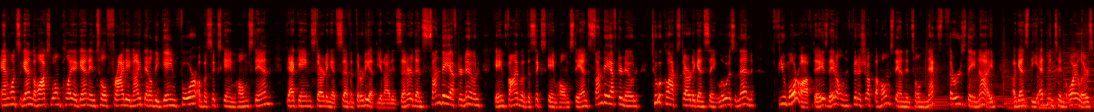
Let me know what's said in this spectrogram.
And once again, the Hawks won't play again until Friday night. That'll be game four of a six-game homestand. That game starting at 7:30 at the United Center. Then Sunday afternoon, game five of the six-game homestand. Sunday afternoon, two o'clock start against St. Louis, and then a few more off days. They don't finish up the homestand until next Thursday night against the Edmonton Oilers,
